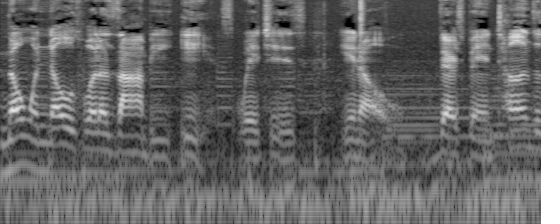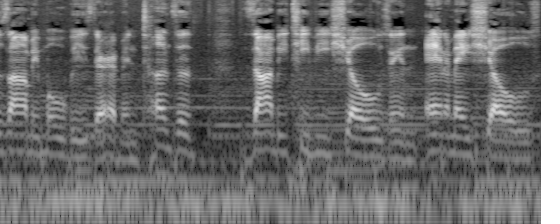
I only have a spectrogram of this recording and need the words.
no one knows what a zombie is which is you know there's been tons of zombie movies. There have been tons of zombie tv shows and anime shows.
